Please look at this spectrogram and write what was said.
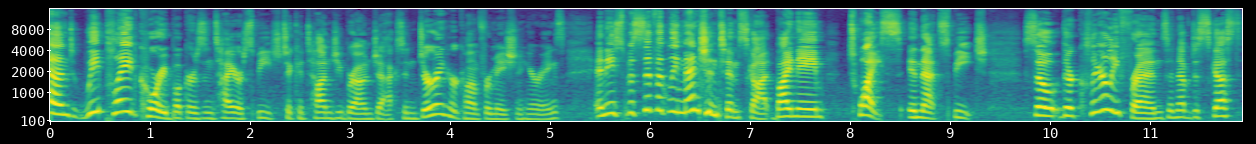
And we played Cory Booker's entire speech to Ketanji Brown Jackson during her confirmation hearings, and he specifically mentioned Tim Scott by name twice in that speech. So they're clearly friends and have discussed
